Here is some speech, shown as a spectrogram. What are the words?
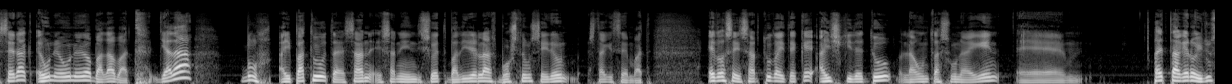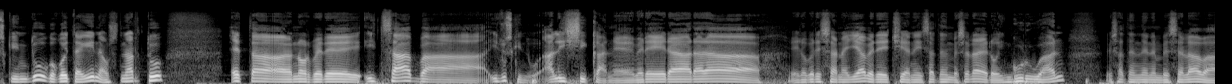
zerak egun egunero bada bat. Jada, buf, aipatu eta esan, esan indizuet, badirela, bosteun, zeireun, ez dakitzen bat. Edo zein sartu daiteke, aiskidetu, laguntasuna egin, e, eta gero iruzkin du, gogoeta egin, hausnartu, eta nor bere hitza ba iruzkin du alixikan e, bere erarara ero bere sanaia bere etxean izaten bezala ero inguruan esaten denen bezala ba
